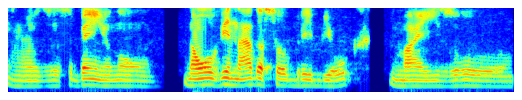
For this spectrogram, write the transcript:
Ela diz assim, bem, eu não, não ouvi nada sobre Bioka, mas o,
